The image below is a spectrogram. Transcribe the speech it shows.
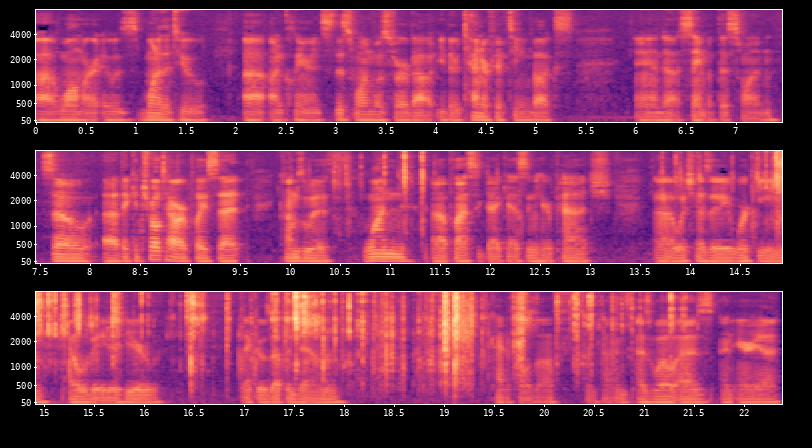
uh, Walmart. It was one of the two uh, on clearance. This one was for about either 10 or 15 bucks, and uh, same with this one. So uh, the control tower playset comes with one uh, plastic diecast in here patch, uh, which has a working elevator here that goes up and down, kind of falls off sometimes, as well as an area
